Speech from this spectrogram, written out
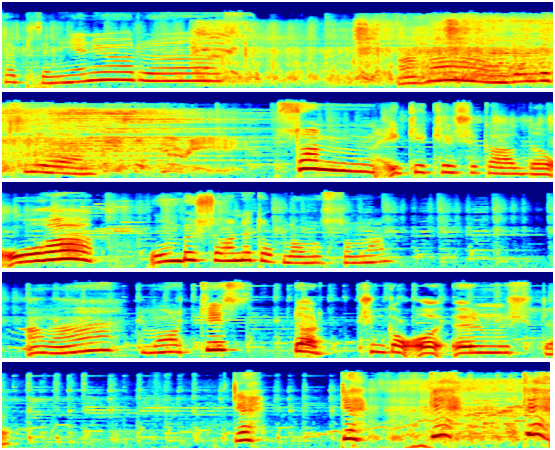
Hepsini yeniyoruz. Aha gel bakayım. Son iki kişi kaldı. Oha! 15 tane toplamışsın lan. Ama Mortis 4. Çünkü o ölmüştü. Gel. Gel. Gel. Gel.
